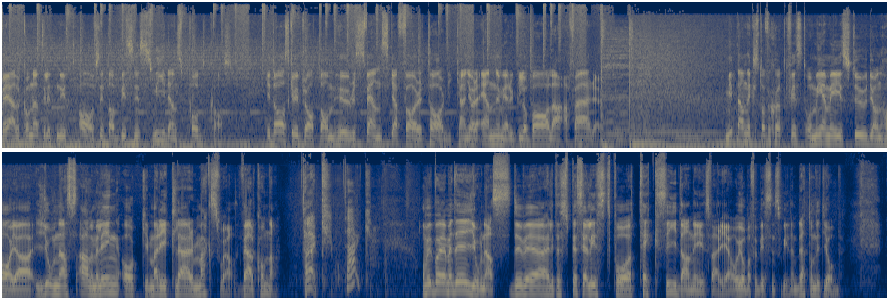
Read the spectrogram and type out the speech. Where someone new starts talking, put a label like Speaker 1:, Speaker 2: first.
Speaker 1: Välkomna till ett nytt avsnitt av Business Swedens podcast. Idag ska vi prata om hur svenska företag kan göra ännu mer globala affärer. Mitt namn är Kristoffer Sköttqvist och med mig i studion har jag Jonas Almeling och Marie-Claire Maxwell. Välkomna!
Speaker 2: Tack!
Speaker 3: Tack.
Speaker 1: Om vi börjar med dig Jonas. Du är lite specialist på tech-sidan i Sverige och jobbar för Business Sweden. Berätta om ditt jobb.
